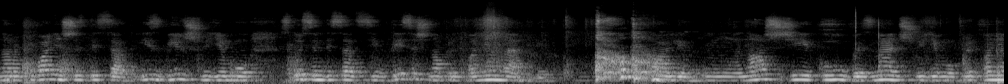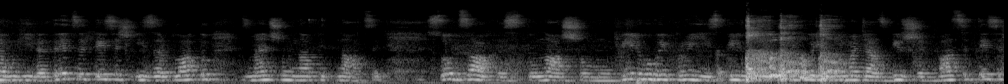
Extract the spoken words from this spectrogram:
нарахування 60 і збільшуємо 177 тисяч на придбання меблів. Далі наші клуби зменшуємо придбання вугілля 30 тисяч і зарплату зменшуємо на 15. Соцзахисту нашому пільговий проїзд, пільгової категорії громадян збільшуємо 20 тисяч,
